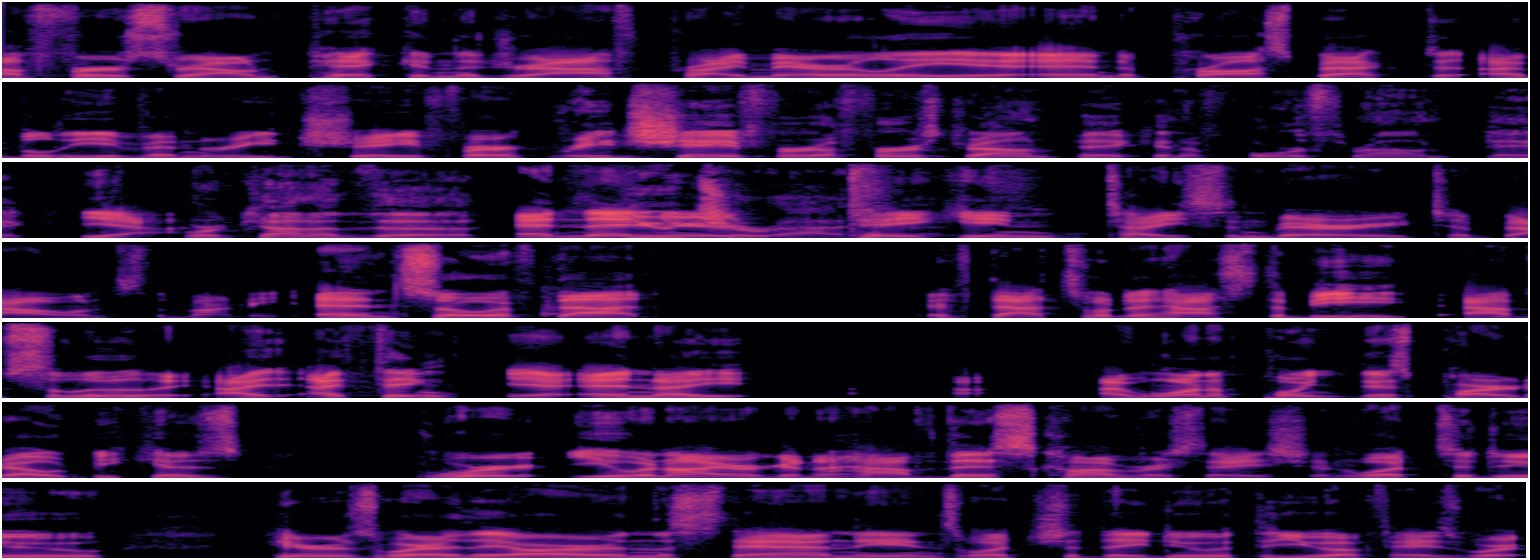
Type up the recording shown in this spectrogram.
a first round pick in the draft primarily and a prospect, I believe, in Reid Schaefer. Reid Schaefer, a first round pick and a fourth round pick. Yeah. Were kind of the and then future you're assets. taking Tyson Barrie to balance the money. And so if that if that's what it has to be, absolutely. I, I think and I I want to point this part out because we're you and I are going to have this conversation. What to do? Here's where they are in the standings. What should they do with the UFAs? We're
